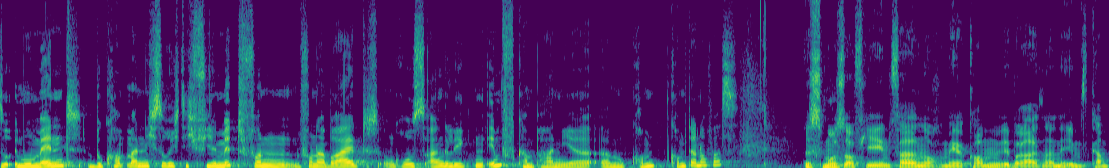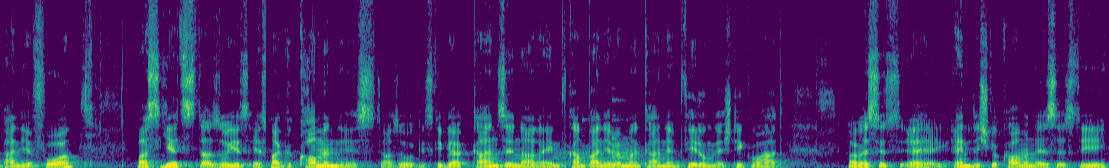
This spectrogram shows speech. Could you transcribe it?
so im Moment bekommt man nicht so richtig viel mit von, von einer breit und groß angelegten Impfkampagne. Ähm, kommt, kommt da noch was? Es muss auf jeden Fall noch mehr kommen. Wir bereiten eine Impfkampagne vor. Was jetzt also jetzt erstmal gekommen ist, also es gibt ja keinen Sinn einer Impfkampagne, wenn man keine Empfehlung der STIKO hat. Aber was jetzt äh, endlich gekommen ist, ist die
